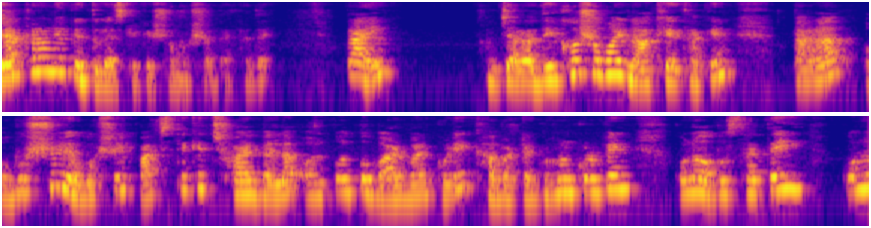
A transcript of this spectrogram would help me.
যার কারণেও কিন্তু গ্যাস্ট্রিকের সমস্যা দেখা দেয়। তাই যারা দীর্ঘ সময় না খেয়ে থাকেন, তারা অবশ্যই অবশ্যই পাঁচ থেকে ছয় বেলা অল্প অল্প বারবার করে খাবারটা গ্রহণ করবেন। কোনো অবস্থাতেই কোনো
